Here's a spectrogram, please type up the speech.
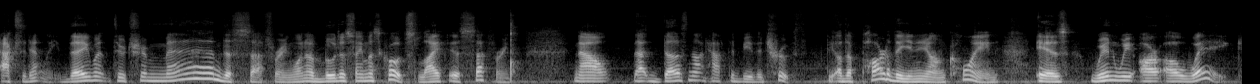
accidentally. They went through tremendous suffering. One of Buddha's famous quotes, life is suffering. Now, that does not have to be the truth. The other part of the yin yang coin is when we are awake,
